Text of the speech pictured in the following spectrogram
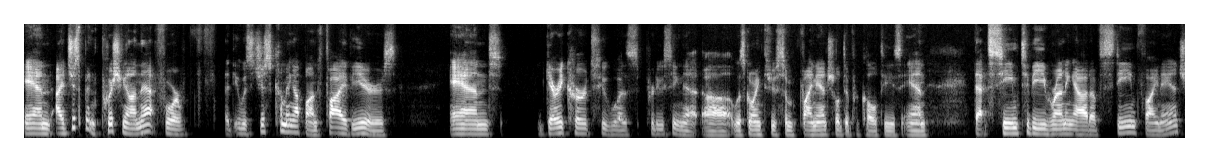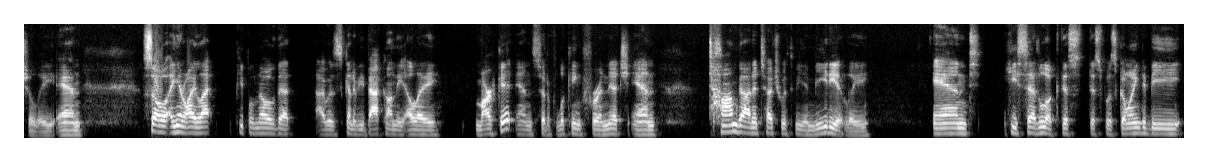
And I'd just been pushing on that for, it was just coming up on five years. And Gary Kurtz, who was producing that, uh, was going through some financial difficulties. And that seemed to be running out of steam financially. And so, you know, I let people know that I was going to be back on the LA market and sort of looking for a niche. And Tom got in touch with me immediately, and he said, "Look, this this was going to be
